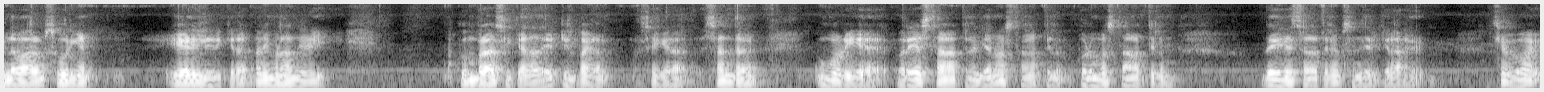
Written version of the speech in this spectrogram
இந்த வாரம் சூரியன் ஏழில் இருக்கிறார். பதிமூணாம் தேதி கும்பராசிக்கு அதாவது எட்டில் பயணம் செய்கிறார். சந்திரன் உங்களுடைய விரயஸ்தானத்திலும் ஜென்மஸ்தானத்திலும் குடும்பஸ்தானத்திலும் தைரியஸ்தானத்திலும் சென்றிருக்கிறார்கள் செவ்வாய்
